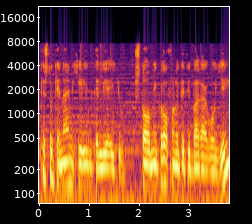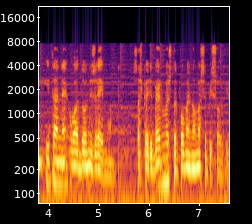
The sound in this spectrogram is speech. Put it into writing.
και στο kenainhealing.eu. Στο μικρόφωνο και την παραγωγή ήταν ο Αντώνης Ρέιμοντ. Σας περιμένουμε στο επόμενό μας επεισόδιο.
